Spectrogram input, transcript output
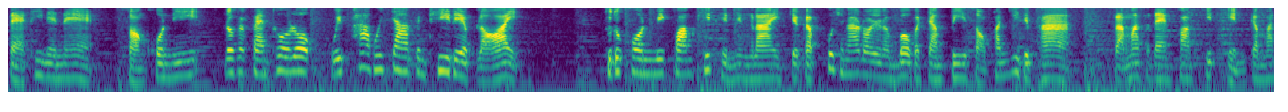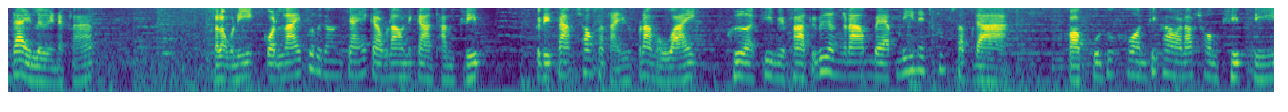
แต่ที่แน่ๆสองคนนี้โดนแฟนๆทั่วโลกวิพากษ์วิจารณ์เป็นที่เรียบร้อย ทุกๆคนมีความคิดเห็นอย่างไร เกี่ยวกับผู้ชนะ Royal Rumble ประจำปี 2025 สามารถแสดงความคิดเห็นกันมาได้เลยนะครับ สำหรับวันนี้กดไลค์เพื่อเป็นกำลังใจให้กับเราในการทำคลิปกดติดตามช่องสถานีปรามเอาไว้ เพื่อที่ไม่พลาดเรื่องราวแบบนี้ในทุกๆสัปดาห์ขอบคุณทุกคนที่เข้ามารับชมคลิปนี้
